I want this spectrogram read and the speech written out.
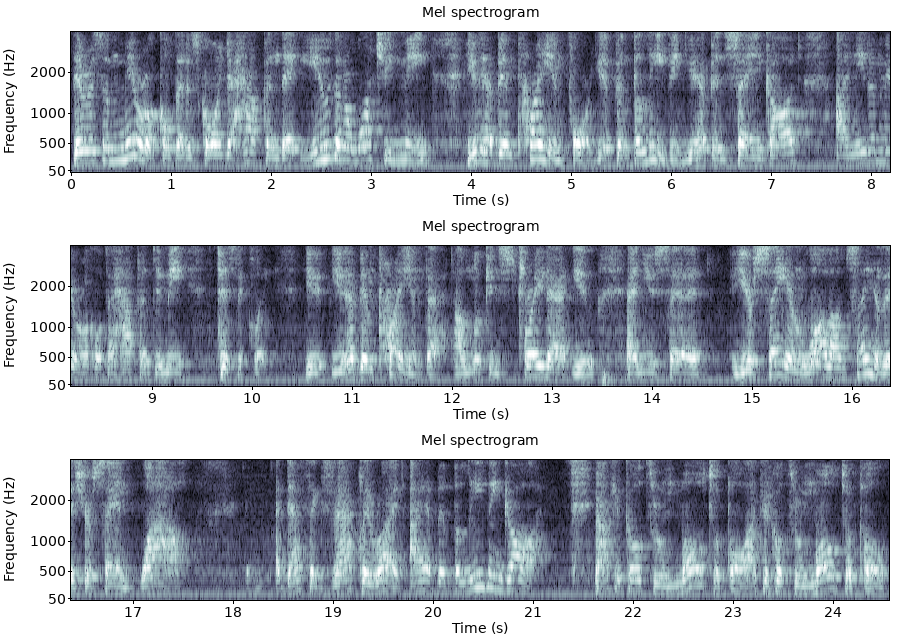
there is a miracle that is going to happen that you that are watching me, you have been praying for. You have been believing. You have been saying, God, I need a miracle to happen to me physically. You, you have been praying that. I'm looking straight at you, and you said, You're saying, while I'm saying this, you're saying, Wow, that's exactly right. I have been believing God. Now, I could go through multiple, I could go through multiple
